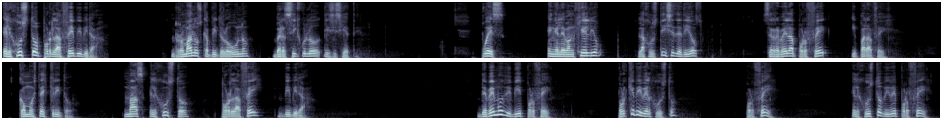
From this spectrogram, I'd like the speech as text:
El justo por la fe vivirá. Romanos capítulo 1, versículo 17. Pues en el Evangelio la justicia de Dios se revela por fe y para fe, como está escrito, mas el justo por la fe vivirá. Debemos vivir por fe. ¿Por qué vive el justo? Por fe. El justo vive por fe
